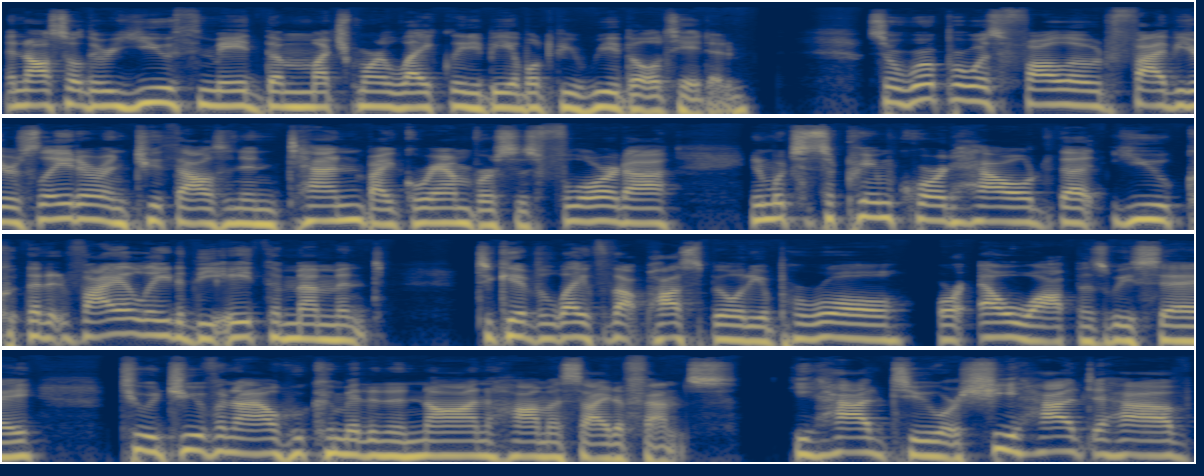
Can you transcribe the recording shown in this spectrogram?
and also their youth made them much more likely to be able to be rehabilitated. So Roper was followed five years later in 2010 by Graham versus Florida, in which the Supreme Court held that you that it violated the Eighth Amendment to give life without possibility of parole, or LWOP as we say, to a juvenile who committed a non-homicide offense. He had to, or she had to have,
